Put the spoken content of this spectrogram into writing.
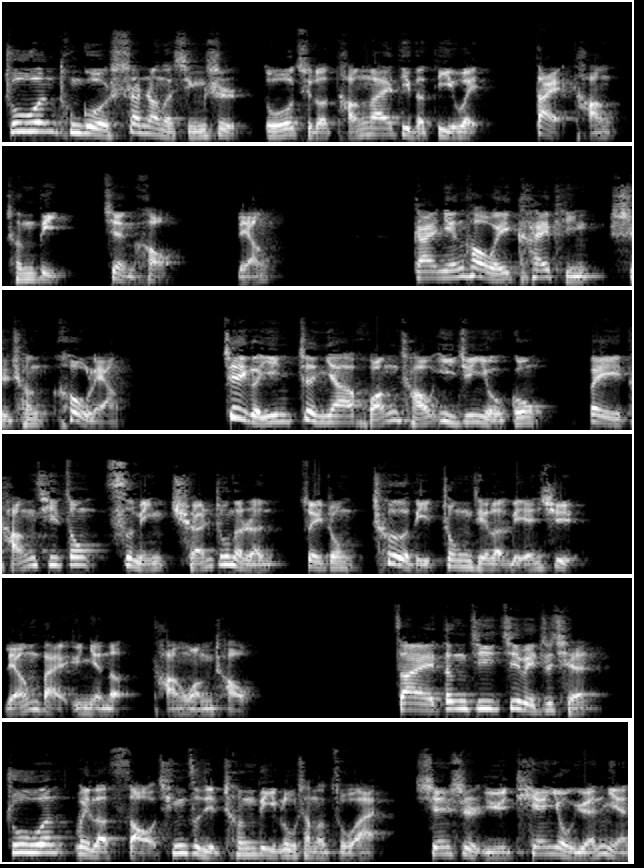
朱温通过禅让的形式夺取了唐哀帝的地位，代唐称帝，建号梁，改年号为开平，史称后梁。这个因镇压黄巢义军有功，被唐僖宗赐名泉中的人，最终彻底终结了连续两百余年的唐王朝。在登基继位之前，朱温为了扫清自己称帝路上的阻碍，先是于天佑元年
